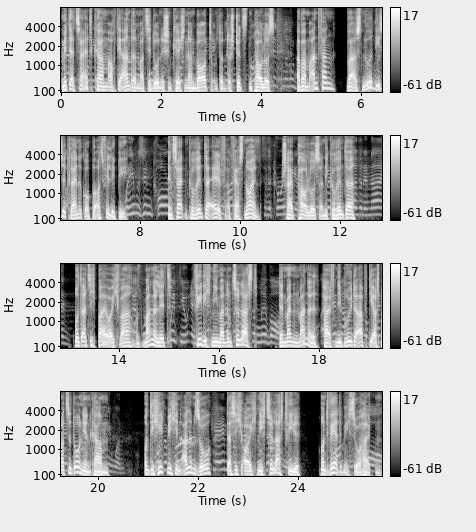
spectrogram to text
Mit der Zeit kamen auch die anderen mazedonischen Kirchen an Bord und unterstützten Paulus, aber am Anfang war es nur diese kleine Gruppe aus Philippi. In 2. Korinther 11, ab Vers 9, schreibt Paulus an die Korinther, und als ich bei euch war und Mangel litt, fiel ich niemandem zur Last, denn meinen Mangel halfen die Brüder ab, die aus Mazedonien kamen. Und ich hielt mich in allem so, dass ich euch nicht zur Last fiel. und werde mich so halten.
